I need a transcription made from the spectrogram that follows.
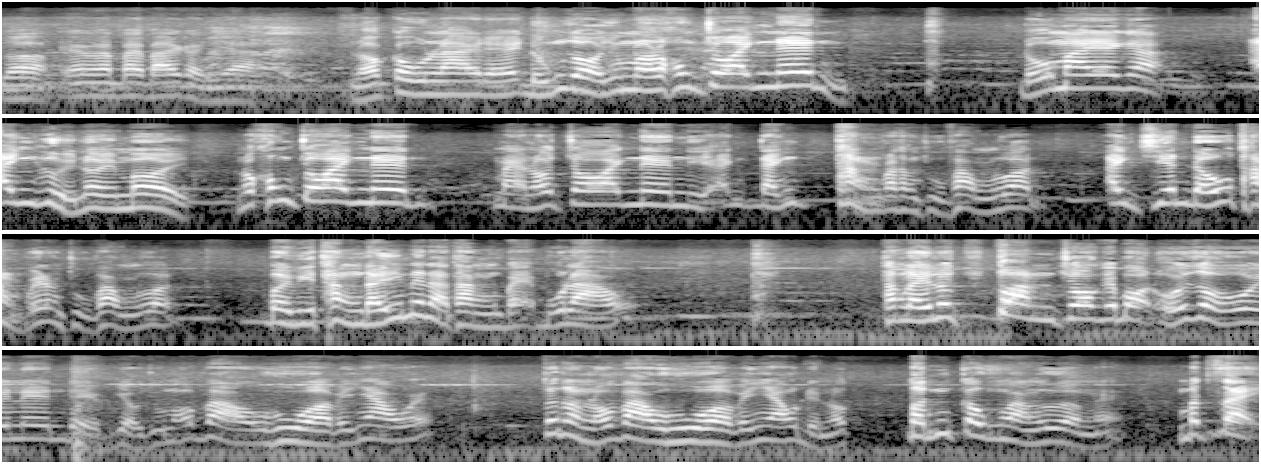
rồi em bye bye cả nhà. Nó câu like đấy, đúng rồi nhưng mà nó không cho anh lên Đỗ Mai anh ạ à, Anh gửi lời mời Nó không cho anh lên Mẹ nó cho anh lên thì anh đánh thẳng vào thằng chủ phòng luôn. Anh chiến đấu thẳng với thằng chủ phòng luôn. Bởi vì thằng đấy mới là thằng mẹ bố láo. Thằng đấy nó toàn cho cái bọn ối rồi ôi lên Để kiểu chúng nó vào hùa với nhau ấy. Tức là nó vào hùa với nhau để nó tấn công Hoàng Hường ấy. Mất dạy.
